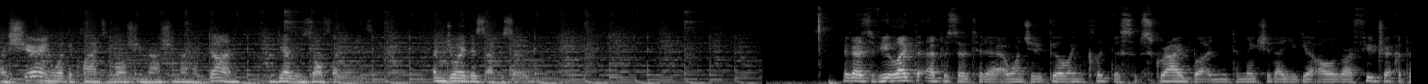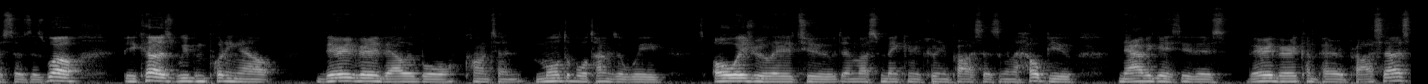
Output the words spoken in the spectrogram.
by sharing what the clients of Wall Street Mastermind have done to get results like these. Enjoy this episode. Hey guys, if you liked the episode today, I want you to go and click the subscribe button to make sure that you get all of our future episodes as well, because we've been putting out very, very valuable content multiple times a week. It's always related to the investment banking recruiting process. I'm going to help you navigate through this very, very competitive process.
